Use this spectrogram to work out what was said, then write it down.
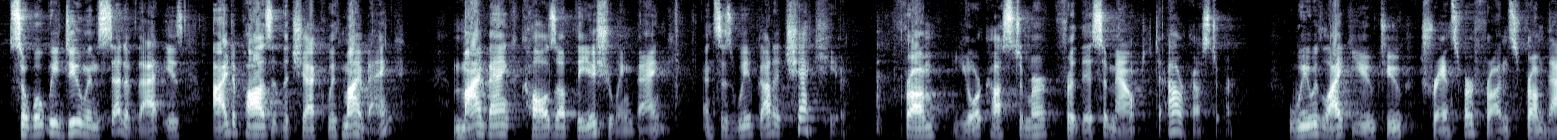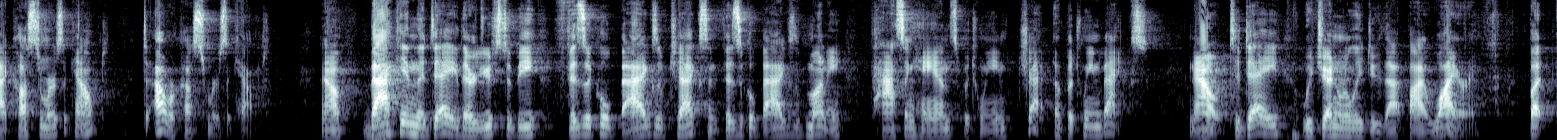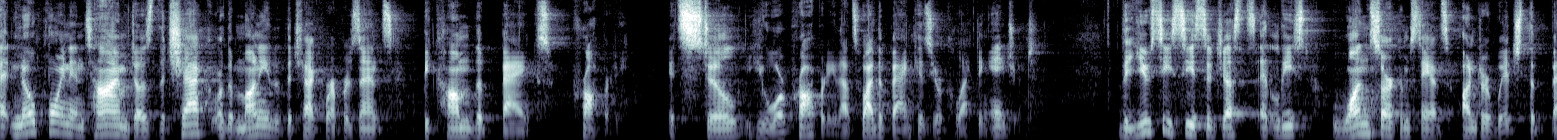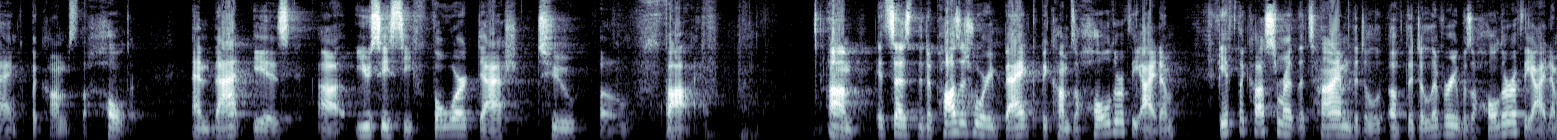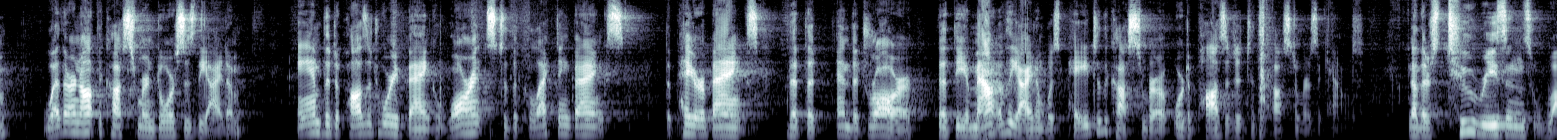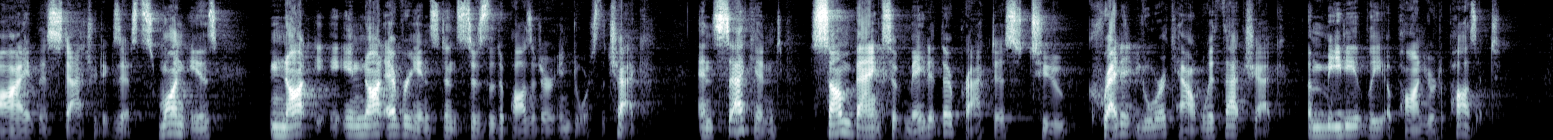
So, what we do instead of that is I deposit the check with my bank. My bank calls up the issuing bank and says, We've got a check here from your customer for this amount to our customer. We would like you to transfer funds from that customer's account to our customer's account. Now, back in the day, there used to be physical bags of checks and physical bags of money passing hands between, check, uh, between banks. Now, today, we generally do that by wiring. But at no point in time does the check or the money that the check represents become the bank's property. It's still your property. That's why the bank is your collecting agent. The UCC suggests at least one circumstance under which the bank becomes the holder, and that is uh, UCC 4 205. Um, it says the depository bank becomes a holder of the item if the customer at the time the of the delivery was a holder of the item, whether or not the customer endorses the item, and the depository bank warrants to the collecting banks, the payer banks, that the, and the drawer that the amount of the item was paid to the customer or deposited to the customer's account. Now, there's two reasons why this statute exists. One is not, in not every instance does the depositor endorse the check. And second, some banks have made it their practice to credit your account with that check immediately upon your deposit.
